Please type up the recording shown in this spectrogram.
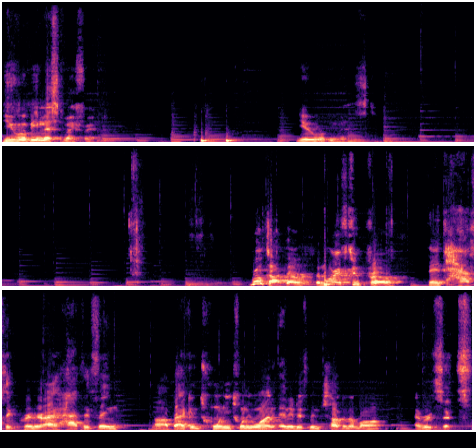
You will be missed, my friend. You will be missed. Real talk though, the Mars 2 Pro, fantastic printer. I had this thing uh, back in 2021 and it has been chugging along ever since.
